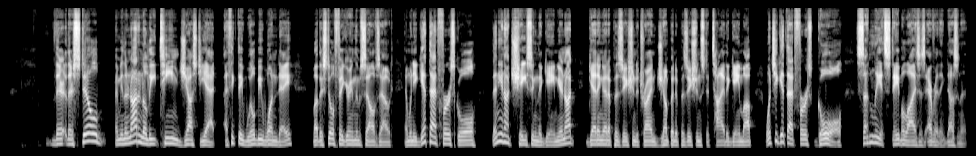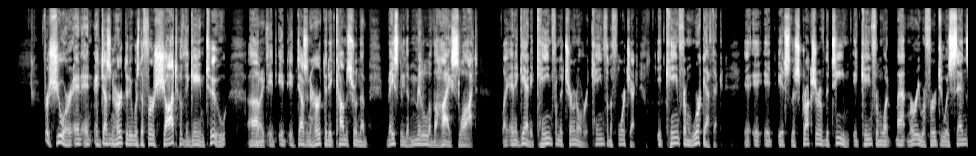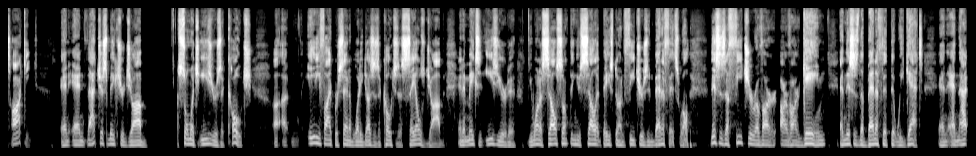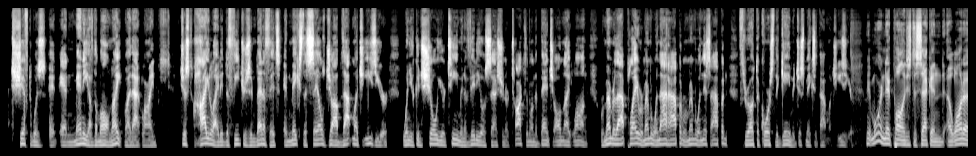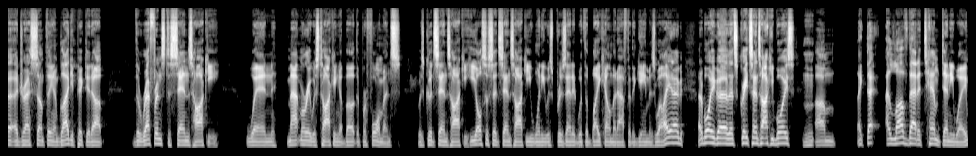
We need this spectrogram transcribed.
they're they're still. I mean, they're not an elite team just yet. I think they will be one day, but they're still figuring themselves out. And when you get that first goal, then you're not chasing the game. You're not getting at a position to try and jump into positions to tie the game up. Once you get that first goal, suddenly it stabilizes everything, doesn't it? For sure, and and it doesn't hurt that it was the first shot of the game too. Um, right. it, it it doesn't hurt that it comes from the basically the middle of the high slot. Like, and again, it came from the turnover. It came from the forecheck. It came from work ethic. It, it, it, it's the structure of the team. It came from what Matt Murray referred to as Sens hockey, and and that just makes your job so much easier as a coach uh, 85% uh, of what he does as a coach is a sales job and it makes it easier to you want to sell something you sell it based on features and benefits. Well this is a feature of our of our game and this is the benefit that we get. And and that shift was and, and many of them all night by that line just highlighted the features and benefits and makes the sales job that much easier when you can show your team in a video session or talk to them on the bench all night long. Remember that play? Remember when that happened? Remember when this happened? Throughout the course of the game, it just makes it that much easier. More Nick Paul in just a second. I want to address something. I'm glad you picked it up. The reference to Sens hockey when Matt Murray was talking about the performance was good Sens hockey. He also said Sens hockey when he was presented with the bike helmet after the game as well. Hey, a boy, that's great Sens hockey, boys. Mm-hmm. Um, like that, I love that attempt anyway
